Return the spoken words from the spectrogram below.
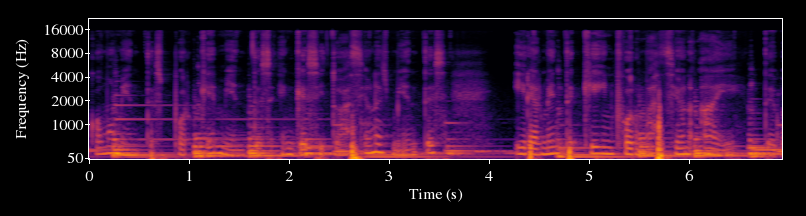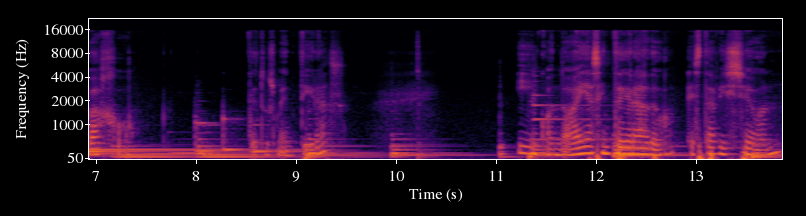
cómo mientes, por qué mientes, en qué situaciones mientes y realmente qué información hay debajo de tus mentiras. Y cuando hayas integrado esta visión,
